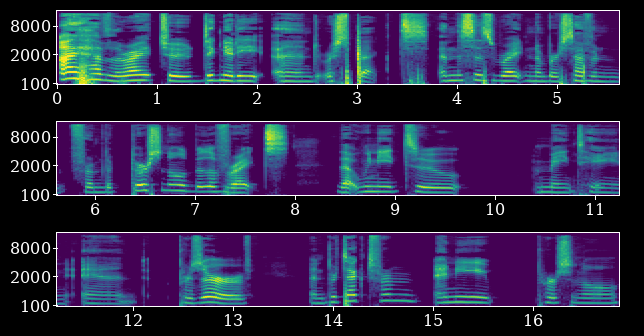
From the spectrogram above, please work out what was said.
I have the right to dignity and respect. And this is right number seven from the Personal Bill of Rights that we need to maintain and preserve and protect from any personal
